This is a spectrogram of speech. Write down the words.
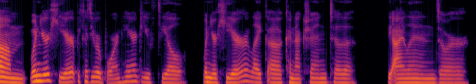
Um, when you're here, because you were born here, do you feel when you're here like a connection to the, the islands or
